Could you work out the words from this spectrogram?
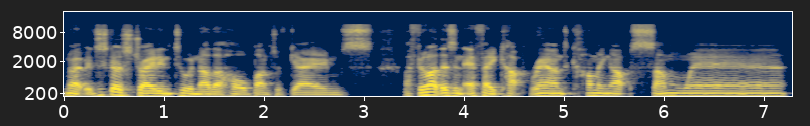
No, it just goes straight into another whole bunch of games. I feel like there's an FA Cup round coming up somewhere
